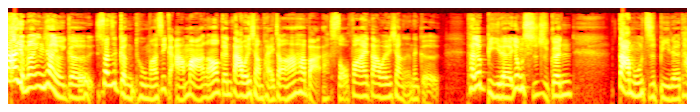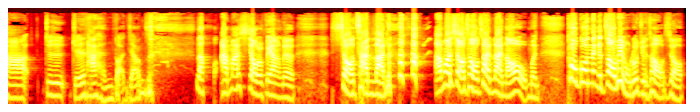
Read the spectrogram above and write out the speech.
大家有没有印象？有一个算是梗图嘛，是一个阿嬷，然后跟大卫像拍照，然后他把手放在大卫像的那个，他就比了用食指跟大拇指比了他，就是觉得他很短这样子，然后阿嬷笑得非常的笑灿烂。阿嬷笑超灿烂，然后我们透过那个照片，我都觉得超好笑。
